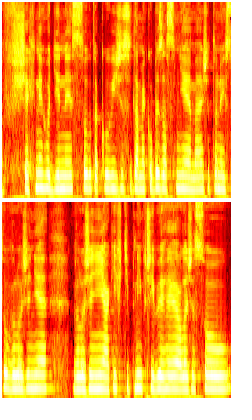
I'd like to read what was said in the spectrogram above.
všechny hodiny jsou takové, že se tam jakoby zasmějeme, že to nejsou vyloženě, vyloženě nějaký vtipný příběhy, ale že jsou,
